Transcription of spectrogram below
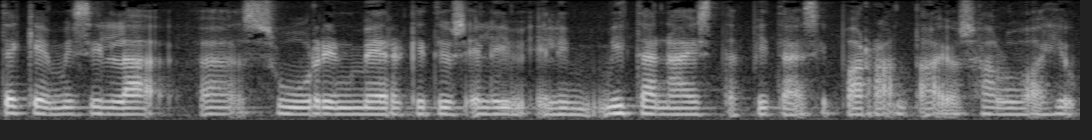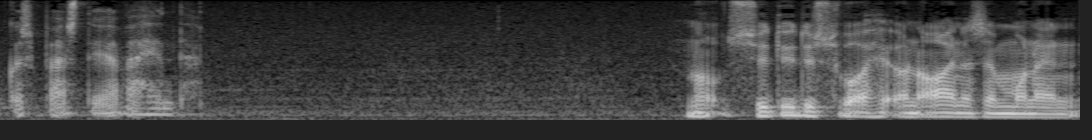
tekemisillä suurin merkitys, eli, eli mitä näistä pitäisi parantaa, jos haluaa hiukkaspäästöjä vähentää? No sytytysvaihe on aina semmoinen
